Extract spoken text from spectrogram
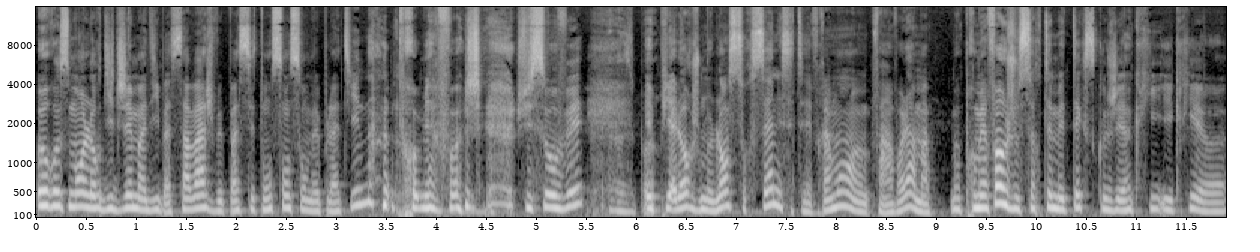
heureusement, leur DJ m'a dit bah, Ça va, je vais passer ton son sur mes platines. Première fois, je, je suis sauvée. Et puis alors, je me lance sur scène et c'était vraiment. Enfin voilà, ma, ma, première fois où je sortais mes textes que j'ai écrits écrit, euh,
